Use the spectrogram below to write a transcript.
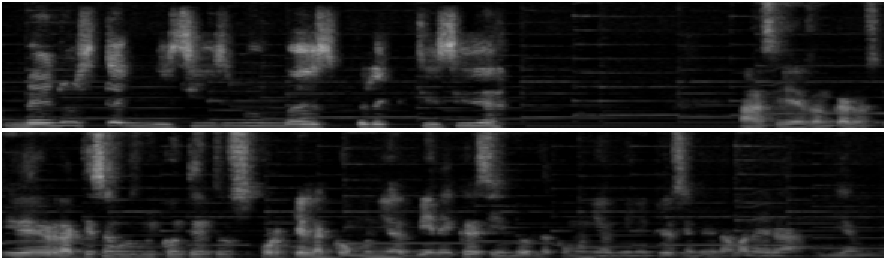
menos tecnicismo, más practicidad. Así es, don Carlos. Y de verdad que estamos muy contentos porque la comunidad viene creciendo, la comunidad viene creciendo de una manera bien,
